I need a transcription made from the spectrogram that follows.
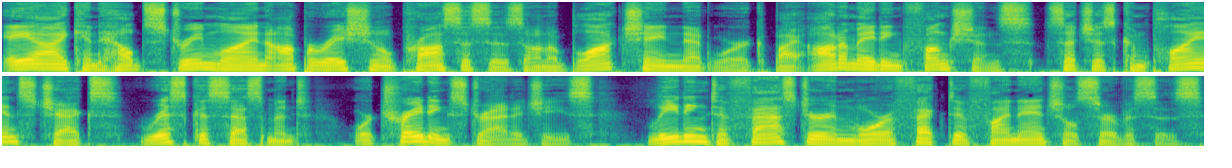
AI can help streamline operational processes on a blockchain network by automating functions such as compliance checks, risk assessment, or trading strategies leading to faster and more effective financial services.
